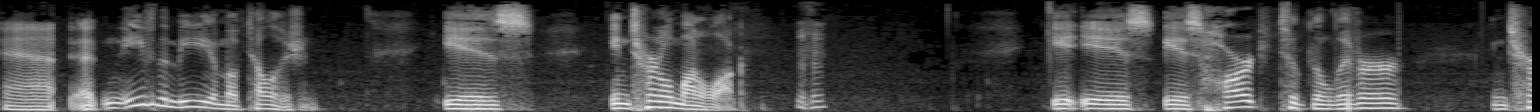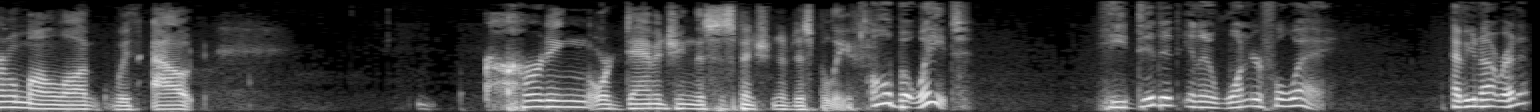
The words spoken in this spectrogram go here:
and, and even the medium of television, is internal monolog mm-hmm. It is is hard to deliver internal monologue without hurting or damaging the suspension of disbelief. Oh, but wait. He did it in a wonderful way. Have you not read it?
